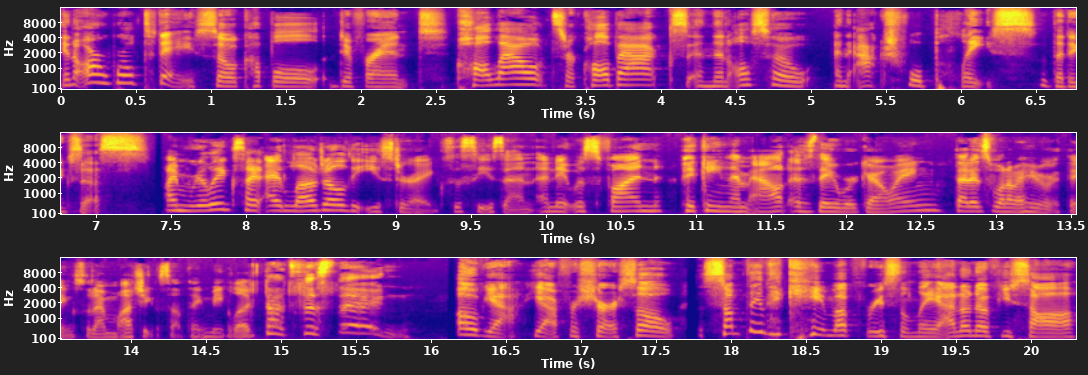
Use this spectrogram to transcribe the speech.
in our world today. So a couple different call outs or callbacks, and then also an actual place that exists. I'm really excited. I loved all the Easter eggs this season, and it was fun picking them out as they were going. That is one of my favorite things when I'm watching something, being like, that's this thing. Oh yeah, yeah, for sure. So something that came up recently, I don't know if you saw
